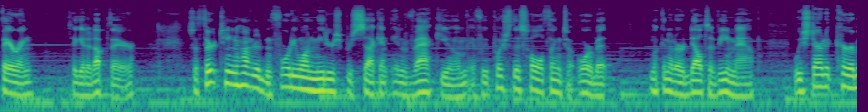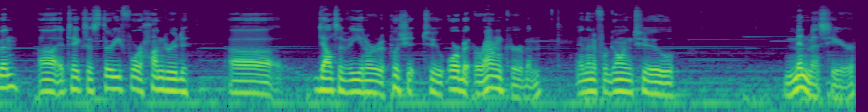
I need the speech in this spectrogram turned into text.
fairing to get it up there. So 1341 meters per second in vacuum. If we push this whole thing to orbit, looking at our delta V map, we start at Kerbin. Uh, it takes us 3400 uh, delta V in order to push it to orbit around Kerbin. And then if we're going to Minmus here,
